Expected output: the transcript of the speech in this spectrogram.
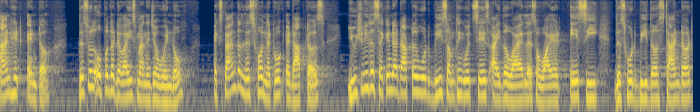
and hit enter. This will open the device manager window. Expand the list for network adapters Usually the second adapter would be something which says either wireless or wired AC. This would be the standard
